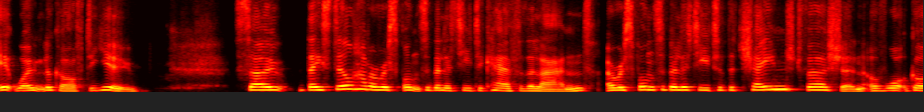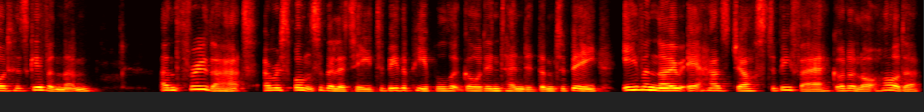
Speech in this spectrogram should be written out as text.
it won't look after you. So they still have a responsibility to care for the land, a responsibility to the changed version of what God has given them. And through that, a responsibility to be the people that God intended them to be, even though it has just, to be fair, got a lot harder.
